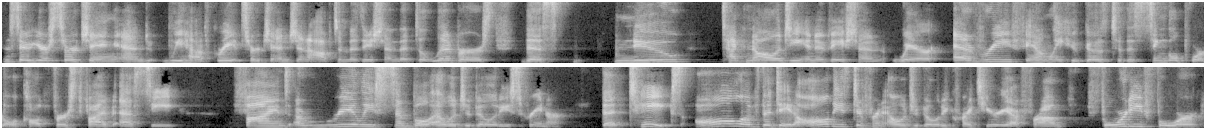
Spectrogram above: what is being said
And so you're searching, and we have great search engine optimization that delivers this new technology innovation where every family who goes to this single portal called First Five SC finds a really simple eligibility screener that takes all of the data, all these different eligibility criteria from 44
